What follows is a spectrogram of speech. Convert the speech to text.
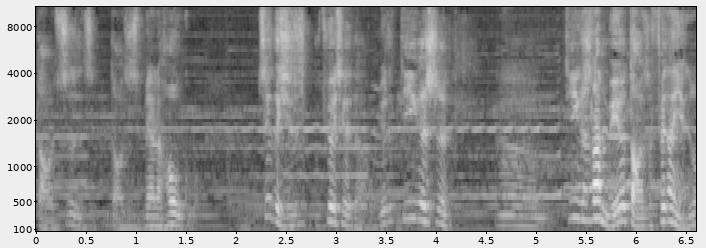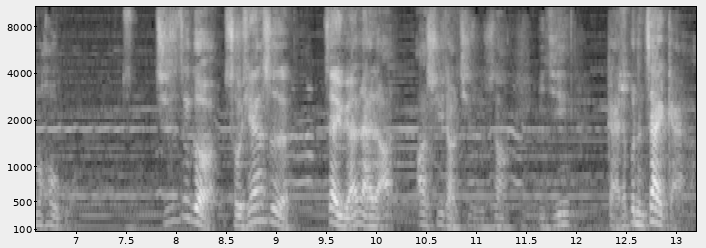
导致导致什么样的后果？这个其实是不确切的。我觉得第一个是，呃，第一个是他没有导致非常严重的后果。其实这个首先是在原来的二二十一条基础之上已经改的不能再改了，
